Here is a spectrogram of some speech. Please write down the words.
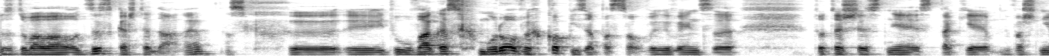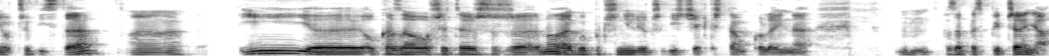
zdołała odzyskać te dane i tu uwaga z chmurowych kopii zapasowych, więc e, to też jest, nie jest takie właśnie oczywiste. I okazało się też, że no jakby poczynili oczywiście jakieś tam kolejne mm, zabezpieczenia.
